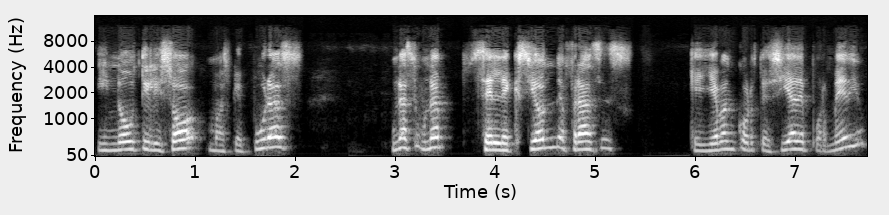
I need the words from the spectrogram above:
y no utilizó más que puras, una, una selección de frases que llevan cortesía de por medio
